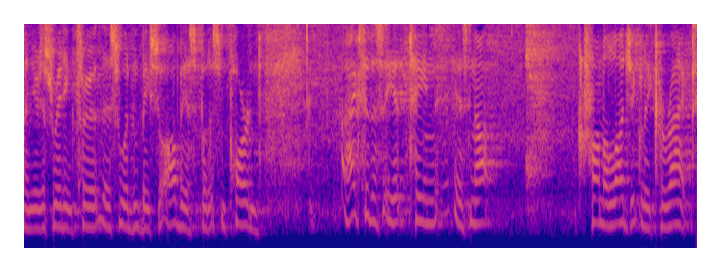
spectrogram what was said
and you're just reading through it, this wouldn't be so obvious, but it's important. Exodus 18 is not chronologically correct.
